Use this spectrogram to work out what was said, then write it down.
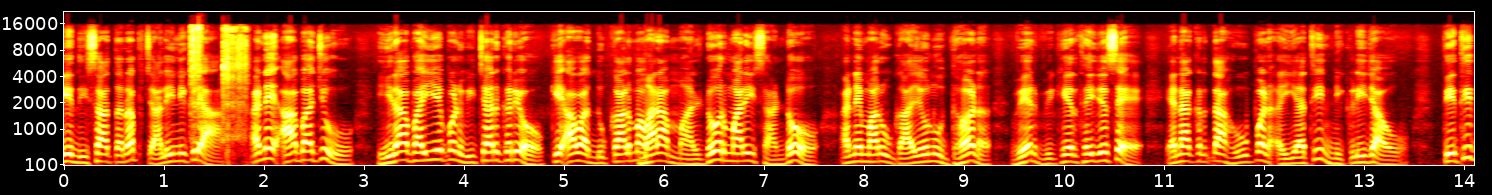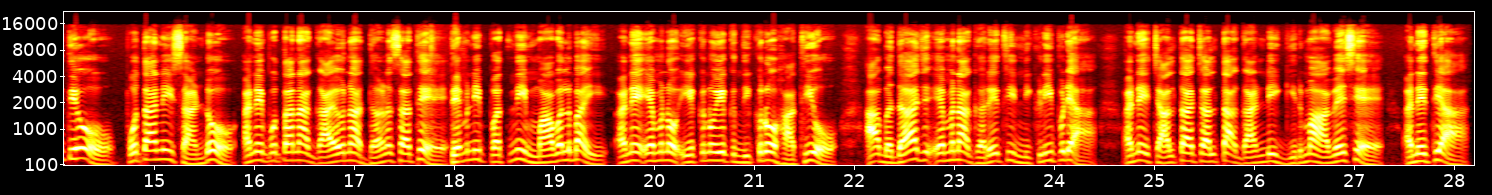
એ દિશા તરફ ચાલી નીકળ્યા. અને આ બાજુ હીરાભાઈએ પણ વિચાર કર્યો કે આવા દુકાળમાં મારા માલઢોર મારી સાંઢો અને મારું ગાયોનું ધણ વેર વિખેર થઈ જશે. એના કરતાં હું પણ અહીંયાથી નીકળી જાઉં. તેથી તેઓ પોતાની સાંડો અને પોતાના ગાયોના ધણ સાથે તેમની પત્ની માવલબાઈ અને એમનો એકનો એક દીકરો હાથીઓ આ બધા જ એમના ઘરેથી નીકળી પડ્યા અને ચાલતા ચાલતા ગાંડી ગીરમાં આવે છે અને ત્યાં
